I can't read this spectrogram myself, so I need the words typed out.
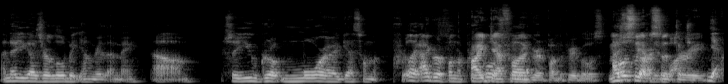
I know you guys are a little bit younger than me, um, so you grew up more, I guess, on the pre- like I grew up on the prequels. I definitely grew up on the prequels, mostly episode watching- three. Yeah,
